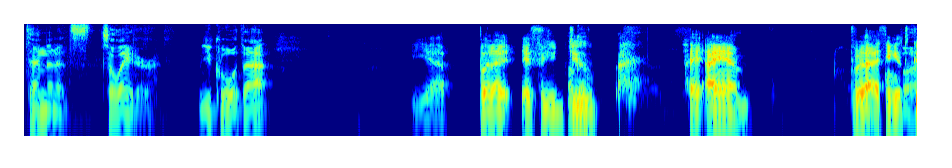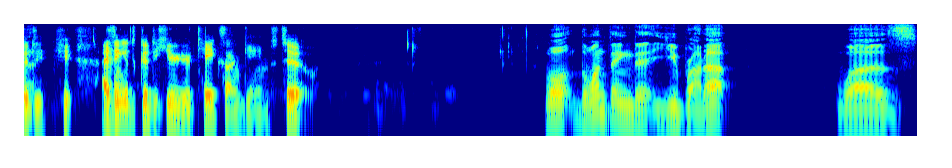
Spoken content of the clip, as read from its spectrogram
10 minutes to later. you cool with that? Yeah, but I, if you do, I, I am. But I think it's good to. He- I think it's good to hear your takes on games too. Well, the one thing that you brought up was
